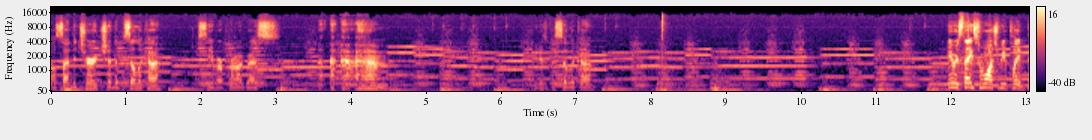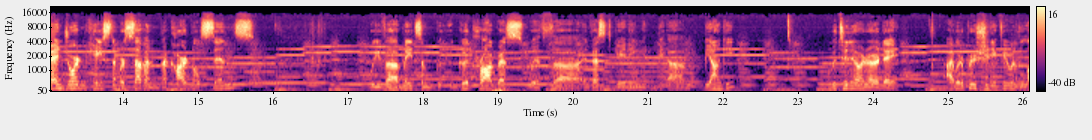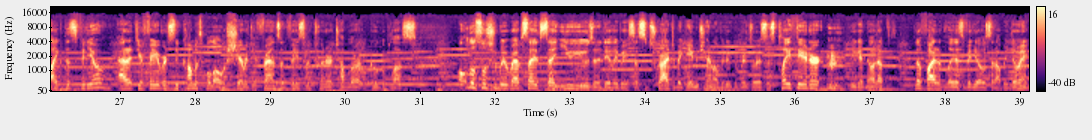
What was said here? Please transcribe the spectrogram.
outside the church at the basilica. Let's see if our progress. Peter's Basilica. Gamers, thanks for watching me play Ben Jordan case number seven, the Cardinal Sins. We've uh, made some good progress with uh, investigating um, Bianchi. We'll continue on another day. I would appreciate it if you would like this video, add it to your favorites, leave comments below, share with your friends on Facebook, Twitter, Tumblr, Google+. All those social media websites that you use on a daily basis. Subscribe to my gaming channel, Video Gamers Oasis, Play Theater. you get notif- notified of the latest videos that I'll be doing.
